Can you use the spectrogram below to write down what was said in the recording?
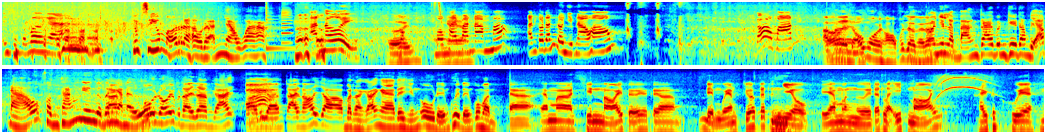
em xin cảm ơn ạ. Chút xíu mở rào rồi anh nhào qua Anh ơi ơi Một, nghe. hai, ba năm á Anh có đánh giờ nhịp nào không? Có không anh? anh em. đổ mồi hột hết trơn rồi đó. Coi như là bạn trai bên kia đang bị áp đảo Phần thắng nghiêng về bên À, nhà nữ. bối rối bên đây đó em gái. Rồi À. bây giờ em trai nói cho bên đàn gái nghe đi những ưu điểm khuyết điểm của mình. Dạ, em à, xin nói tới cái à, điểm của em trước rất là Ừ. nhiều. Thì em là người rất là ít nói hay thức khuya. Ừ.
